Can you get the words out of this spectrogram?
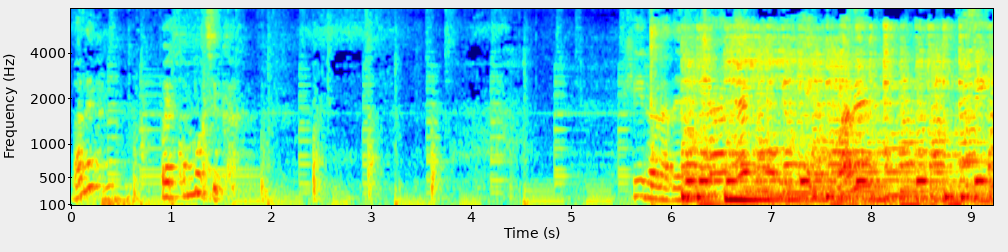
¿Vale? Pues con música. Giro a la derecha, ¿vale? 5,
